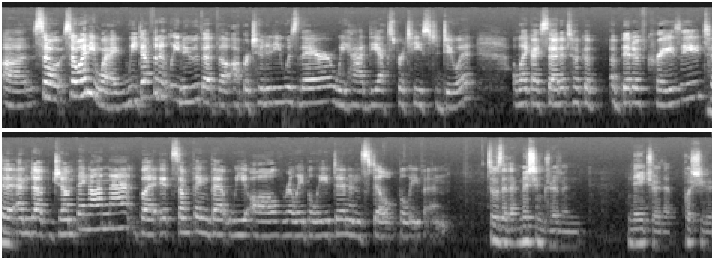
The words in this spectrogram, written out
Uh, so so anyway, we definitely knew that the opportunity was there. We had the expertise to do it. Like I said, it took a, a bit of crazy to mm-hmm. end up jumping on that, but it's something that we all really believed in and still believe in. So is that that mission driven nature that pushed you to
